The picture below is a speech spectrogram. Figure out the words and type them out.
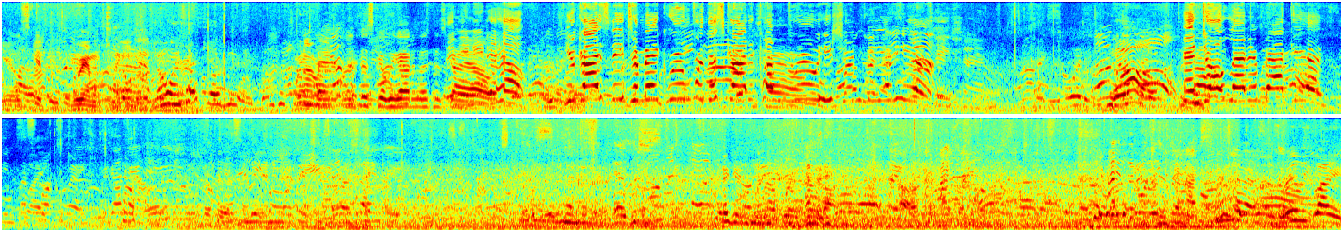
Yeah, let's get. We're in between. Let this go. We gotta let this Then guy you need to out. help. You guys need to make room for this guy to come through. He shouldn't be in here. No. And don't let him back in. Really, like,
